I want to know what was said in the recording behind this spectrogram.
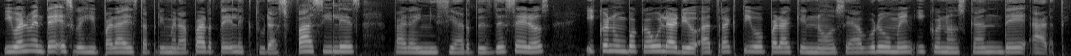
Igualmente escogí para esta primera parte lecturas fáciles para iniciar desde ceros y con un vocabulario atractivo para que no se abrumen y conozcan de arte.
